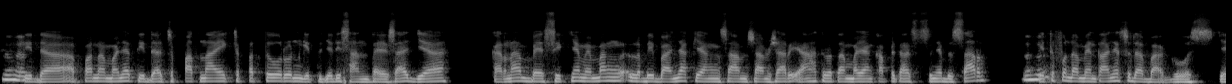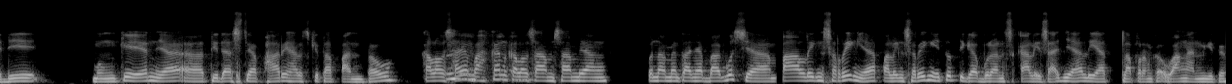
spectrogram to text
tidak apa namanya, tidak cepat naik, cepat turun gitu. Jadi santai saja. Karena basicnya memang lebih banyak yang saham-saham syariah, terutama yang kapitalisasinya besar, Mhm. itu fundamentalnya sudah bagus. Jadi mungkin ya eh, tidak setiap hari harus kita pantau. Kalau saya Mhm. bahkan kalau saham-saham yang fundamentalnya bagus ya paling sering ya paling sering itu tiga bulan sekali saja lihat laporan keuangan gitu.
